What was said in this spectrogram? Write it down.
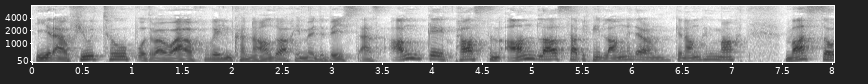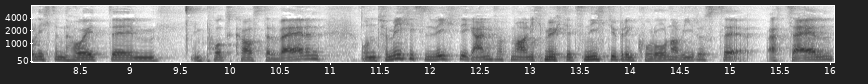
hier auf YouTube oder auch welchem Kanal du auch immer du bist. Aus angepasstem Anlass habe ich mir lange Gedanken gemacht, was soll ich denn heute im Podcast erwähnen? Und für mich ist es wichtig, einfach mal, ich möchte jetzt nicht über den Coronavirus erzählen,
